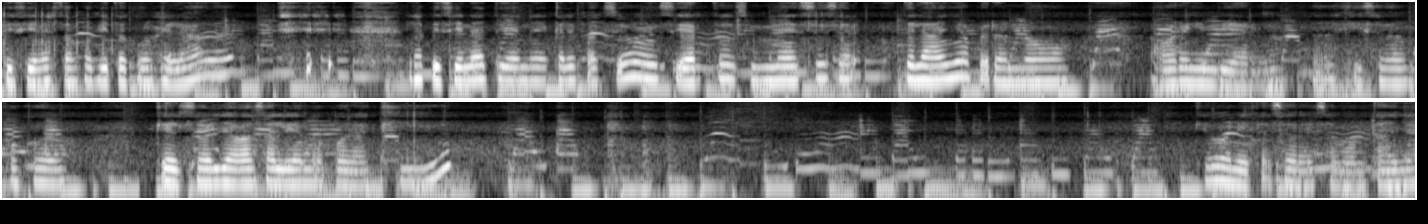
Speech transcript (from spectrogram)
Piscina está un poquito congelada. la piscina tiene calefacción en ciertos meses del año, pero no ahora en invierno. Aquí se ve un poco que el sol ya va saliendo por aquí. Qué bonita se ve esa montaña.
